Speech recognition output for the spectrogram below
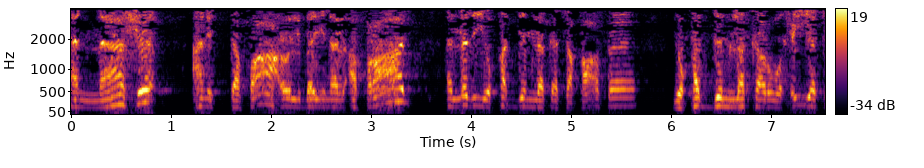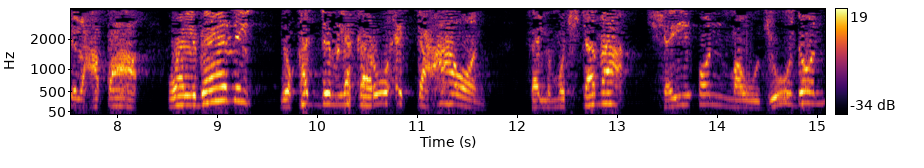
الناشئ عن التفاعل بين الأفراد الذي يقدم لك ثقافة يقدم لك روحية العطاء والبذل يقدم لك روح التعاون. فالمجتمع شيء موجود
